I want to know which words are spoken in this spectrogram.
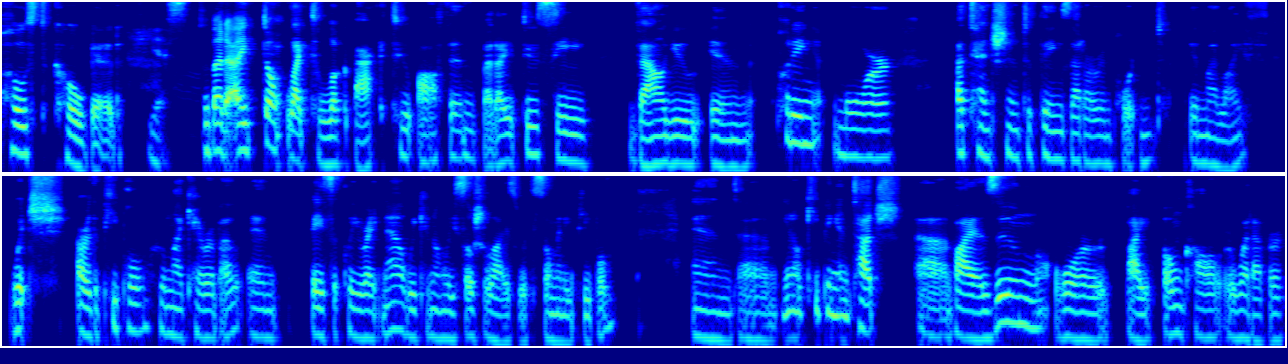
post COVID. Yes. But I don't like to look back too often, but I do see value in putting more attention to things that are important in my life, which are the people whom I care about. And basically, right now, we can only socialize with so many people. And um, you know keeping in touch uh, via zoom or by phone call or whatever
